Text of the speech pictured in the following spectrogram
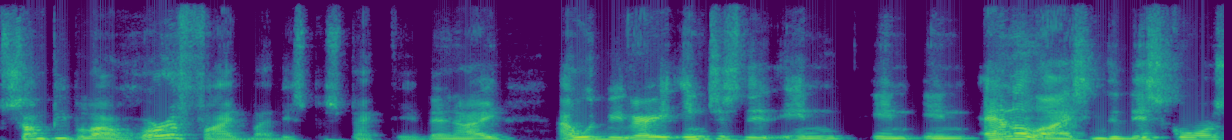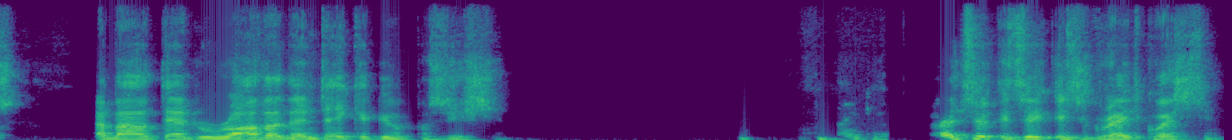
some people are horrified by this perspective, and I I would be very interested in in in analyzing the discourse about that rather than taking a position. Thank you. It's a, it's a, it's a great question.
